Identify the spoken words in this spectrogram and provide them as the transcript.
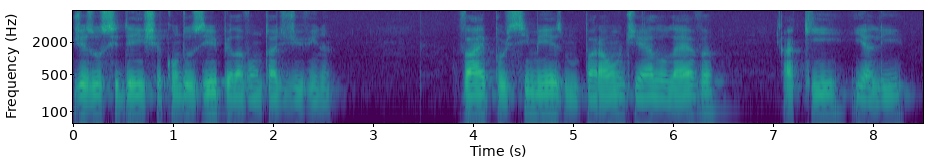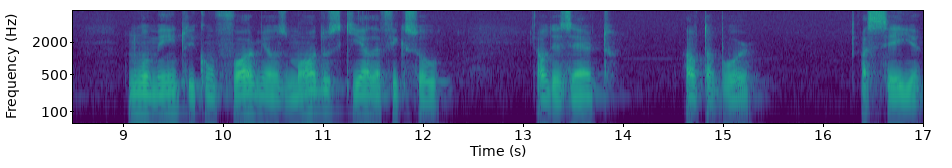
Jesus se deixa conduzir pela vontade divina. Vai por si mesmo para onde ela o leva, aqui e ali, no momento e conforme aos modos que ela fixou, ao deserto, ao Tabor, à ceia,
